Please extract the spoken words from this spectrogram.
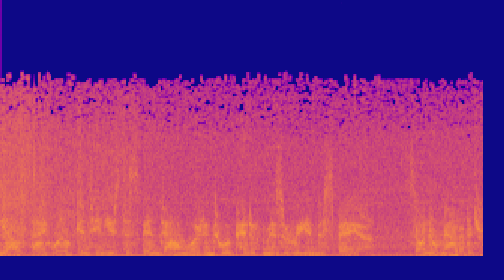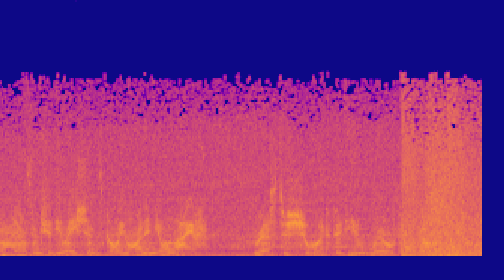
the outside world continues to spin downward into a pit of misery and despair. So no matter the trials and tribulations going on in your life, rest assured that you will discover a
